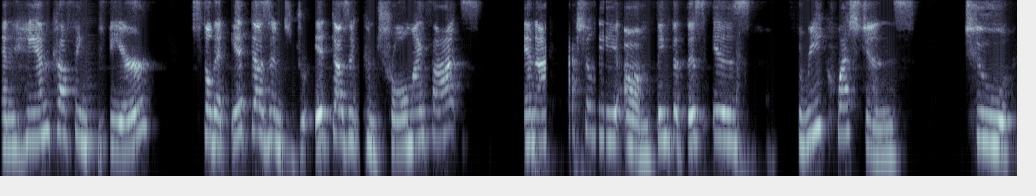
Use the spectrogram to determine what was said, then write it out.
and handcuffing fear so that it doesn't it doesn't control my thoughts and i actually um, think that this is three questions to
